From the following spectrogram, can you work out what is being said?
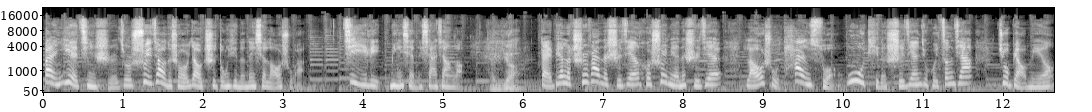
半夜进食就是睡觉的时候要吃东西的那些老鼠啊，记忆力明显的下降了。哎呀，改变了吃饭的时间和睡眠的时间，老鼠探索物体的时间就会增加，就表明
